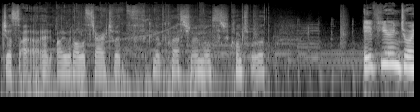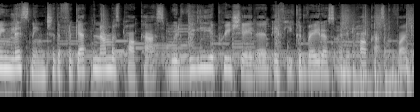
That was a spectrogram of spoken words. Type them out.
just I I would always start with kind of the question I'm most comfortable with. If you're enjoying listening to the Forget the Numbers podcast, we'd really appreciate it if you could rate us on your podcast provider.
